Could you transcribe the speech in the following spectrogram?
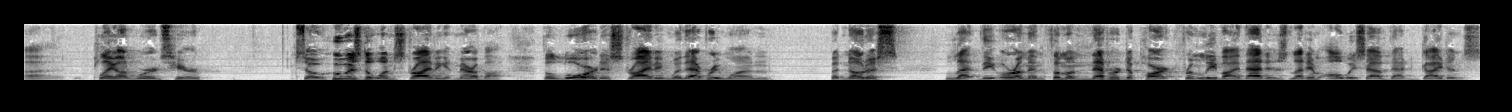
uh, play on words here. So, who is the one striving at Meribah? The Lord is striving with everyone, but notice, let the Urim and Thummim never depart from Levi. That is, let him always have that guidance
